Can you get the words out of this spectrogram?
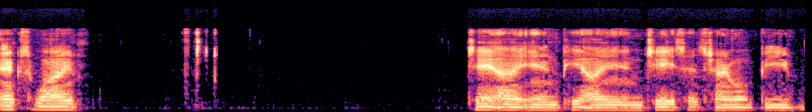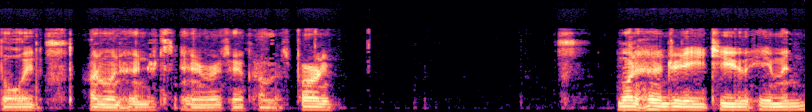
X Y J I N P I N J says China won't be bullied on 100th anniversary of Communist Party. 182 human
